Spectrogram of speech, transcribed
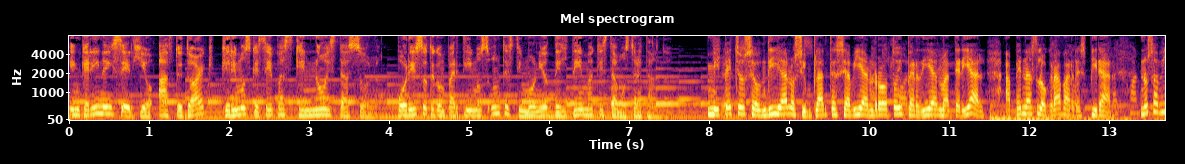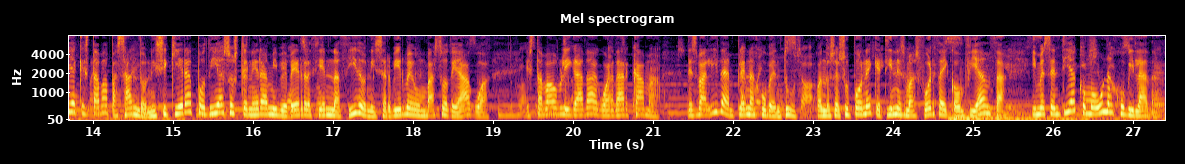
En Karina y Sergio After Dark queremos que sepas que no estás solo. Por eso te compartimos un testimonio del tema que estamos tratando. Mi pecho se hundía, los implantes se habían roto y perdían material. Apenas lograba respirar. No sabía qué estaba pasando, ni siquiera podía sostener a mi bebé recién nacido ni servirme un vaso de agua. Estaba obligada a guardar cama, desvalida en plena juventud, cuando se supone que tienes más fuerza y confianza, y me sentía como una jubilada.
